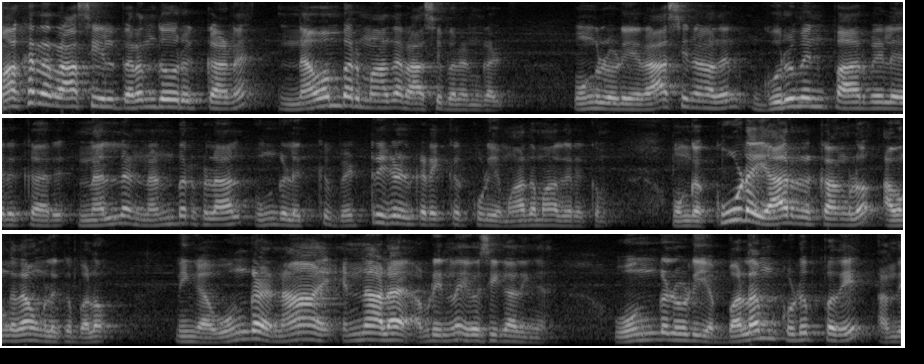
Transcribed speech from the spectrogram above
மகர ராசியில் பிறந்தோருக்கான நவம்பர் மாத ராசி பலன்கள். உங்களுடைய ராசிநாதன் குருவின் பார்வையில் இருக்கார். நல்ல நண்பர்களால் உங்களுக்கு வெற்றிகள் கிடைக்கக்கூடிய மாதமாக இருக்கும். உங்கள் கூட யார் இருக்காங்களோ அவங்க தான் உங்களுக்கு பலம். நீங்கள் உங்களை நான் என்னால் அப்படின்லாம் யோசிக்காதீங்க. உங்களுடைய பலம் கொடுப்பதே அந்த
